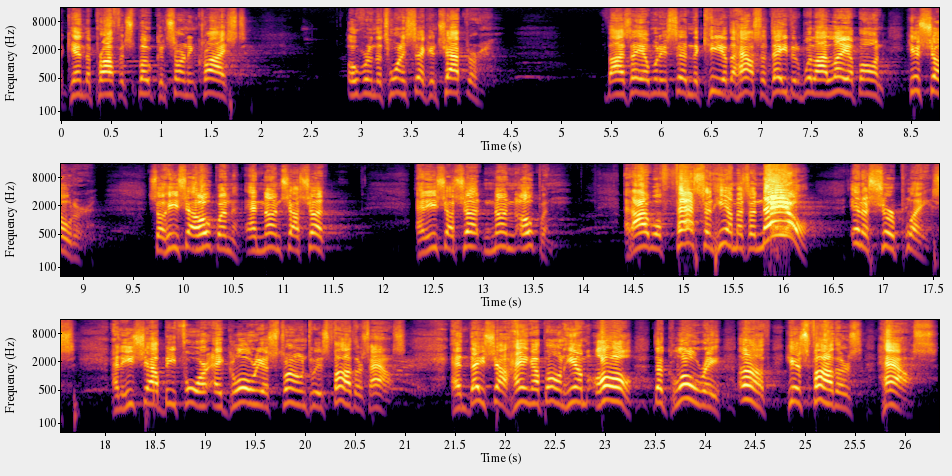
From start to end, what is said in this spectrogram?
Again, the prophet spoke concerning Christ over in the 22nd chapter of Isaiah when he said, In the key of the house of David will I lay upon his shoulder. So he shall open and none shall shut, and he shall shut and none open. And I will fasten him as a nail in a sure place. And he shall be for a glorious throne to his father's house. And they shall hang upon him all the glory of his father's house.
